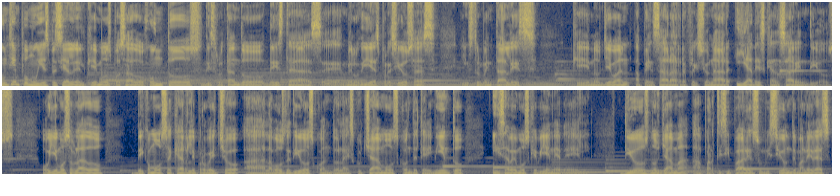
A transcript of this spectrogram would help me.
Un tiempo muy especial el que hemos pasado juntos, disfrutando de estas eh, melodías preciosas, instrumentales, que nos llevan a pensar, a reflexionar y a descansar en Dios. Hoy hemos hablado de cómo sacarle provecho a la voz de Dios cuando la escuchamos con detenimiento y sabemos que viene de Él. Dios nos llama a participar en su misión de maneras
